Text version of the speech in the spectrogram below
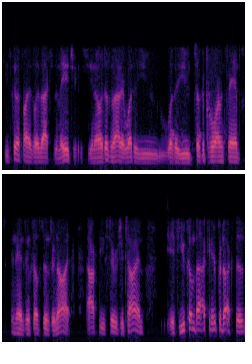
he's going to find his way back to the majors. You know, it doesn't matter whether you whether you took a performance enhancing substance or not. After you served your time, if you come back and you're productive,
